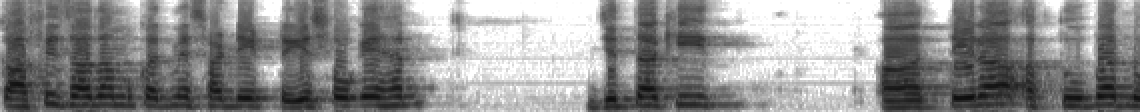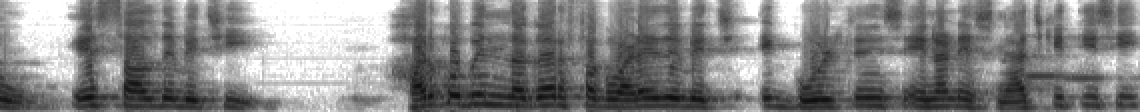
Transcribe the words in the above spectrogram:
ਕਾਫੀ ਜ਼ਿਆਦਾ ਮੁਕਦਮੇ ਸਾਡੇ ਟ੍ਰੇਸ ਹੋ ਗਏ ਹਨ। ਜਿੱਦਾਂ ਕਿ ਅ, 13 ਅਕਤੂਬਰ ਨੂੰ ਇਸ ਸਾਲ ਦੇ ਵਿੱਚ ਹੀ ਹਰਗੋਬਿੰਦ ਨਗਰ ਫਗਵਾੜੇ ਦੇ ਵਿੱਚ ਇੱਕ 골ਡ ਚੇਨਸ ਇਹਨਾਂ ਨੇ ਸਨੈਚ ਕੀਤੀ ਸੀ।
